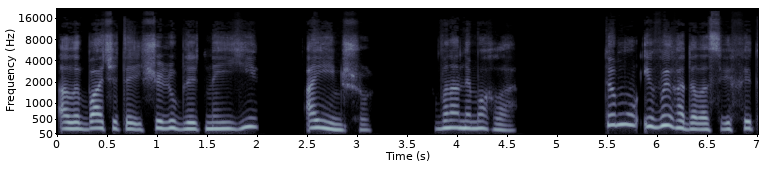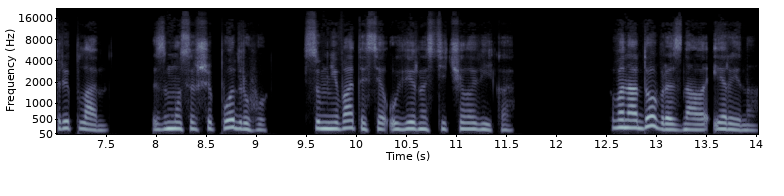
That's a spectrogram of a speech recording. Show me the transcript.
але бачити, що люблять не її, а іншу, вона не могла. Тому і вигадала свій хитрий план, змусивши подругу сумніватися у вірності чоловіка. Вона добре знала Ірину,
